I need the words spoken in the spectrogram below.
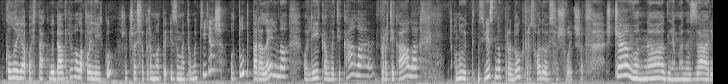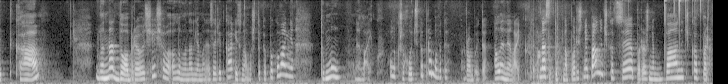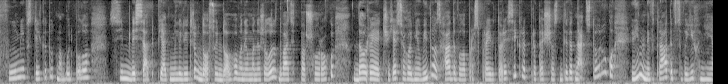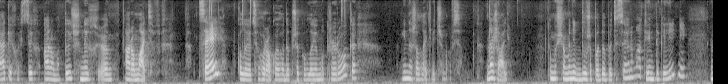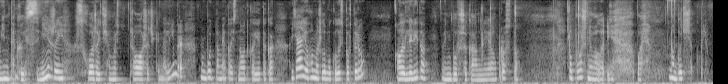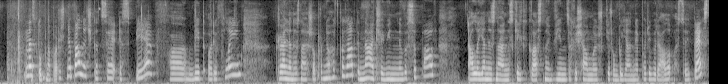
коли я ось так видавлювала олійку, щоб щось отримати і змити макіяж, отут паралельно олійка витікала, протікала. Ну, і, звісно, продукт розходувався швидше. Ще вона для мене зарідка. Вона добре очищувала, але вона для мене зарідка. І знову ж таки пакування, тому не лайк. Але якщо хочете пробувати, пробуйте, але не лайк. Наступна порожня баночка це порожня баночка парфумів. Скільки тут, мабуть, було 75 мл. Досить довго вони в мене жили з 21-го року. До речі, я сьогодні у відео згадувала про спрей Victoria's Secret, про те, що з 19-го року він не втратив своїх ніяких ось цих ароматичних е, ароматів. Цей, коли я цього року його допшикувала йому 3 роки, він, на жаль, ледь відчувався. На жаль. Тому що мені дуже подобається цей аромат, він такий літній, він такий свіжий, схожий чимось трошечки на лібре. Мабуть, там якась нотка є така. Я його, можливо, колись повторю, але для літа він був шикарний. Я його просто обожнювала і ой, мабуть, ще куплю. Наступна порожня баночка це SPF е, від Oriflame. Реально не знаю, що про нього сказати, наче він не висипав. Але я не знаю, наскільки класно він захищав мою шкіру, бо я не перевіряла ось цей тест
